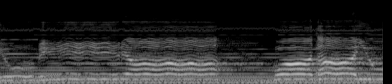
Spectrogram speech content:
iubirea, coada iubirea,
